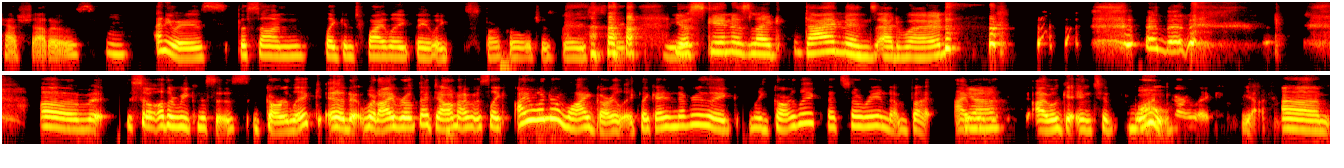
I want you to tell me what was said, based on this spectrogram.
cast shadows. Mm. Anyways, the sun, like in Twilight, they like sparkle, which is very. Your skin is like diamonds, Edward. and then um so other weaknesses garlic. And when i wrote that down i was like i wonder why garlic? Like i never like like garlic? That's so random but i Yeah. will i will get into why garlic. Yeah. Um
